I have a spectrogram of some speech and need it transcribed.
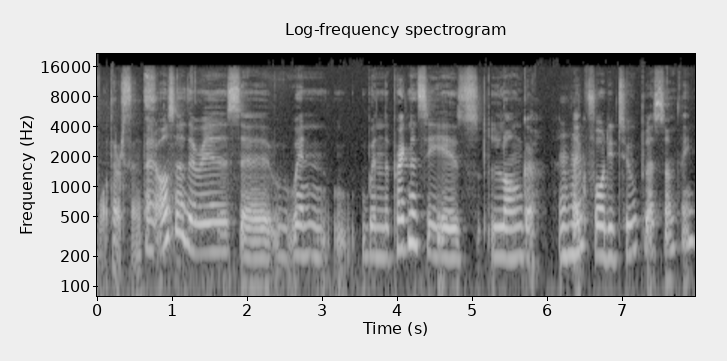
waters and But also there is uh, when when the pregnancy is longer, Mhm. like 42 plus something,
